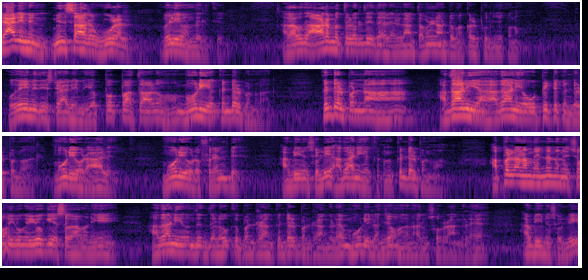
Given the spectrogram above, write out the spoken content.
ஸ்டாலினின் மின்சார ஊழல் வெளியே வந்திருக்கு. அதாவது ஆரம்பத்திலேருந்து இதெல்லாம் தமிழ்நாட்டு மக்கள் புரிஞ்சுக்கணும். உதயநிதி ஸ்டாலின் எப்போ பார்த்தாலும் மோடியை கிண்டல் பண்ணுவார். கிண்டல் பண்ணால் அதானியை அதானியை ஒப்பிட்டு கிண்டல் பண்ணுவார். மோடியோட ஆள் மோடியோட ஃப்ரெண்டு அப்படின்னு சொல்லி அதானியை கிண்டல் பண்ணுவாங்க. அப்போல்லாம் நம்ம என்ன நினச்சோம்? இவங்க யோகிய சுகாமணி அதானி வந்து இந்த அளவுக்கு பண்ணுறாங்க கிண்டல் பண்ணுறாங்களே மோடி லஞ்சம் வாங்கினாருன்னு சொல்கிறாங்களே அப்படின்னு சொல்லி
